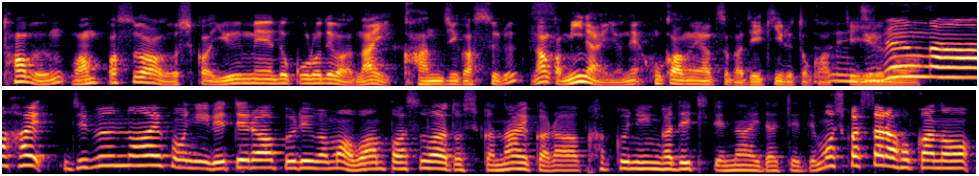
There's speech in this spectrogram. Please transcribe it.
多分ワンパスワードしか有名どころではない感じがするなんか見ないよね他のやつができるとかって自いうのは。分がはい自分の iPhone に入れてるアプリがまあワンパスワードしかないから確認ができてないだけでもしかしたら他の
